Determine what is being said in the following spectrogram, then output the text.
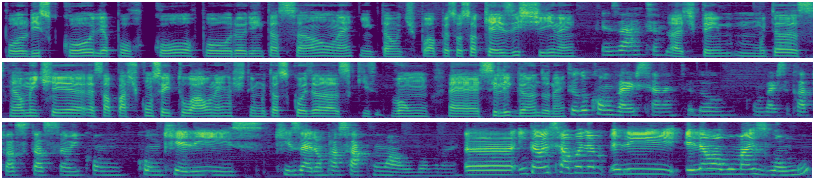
por escolha, por cor, por orientação, né? Então, tipo, a pessoa só quer existir, né? Exato. Acho que tem muitas. Realmente, essa parte conceitual, né? Acho que tem muitas coisas que vão é, se ligando, né? Tudo conversa, né? Tudo conversa com a tua situação e com, com o que eles quiseram passar com o álbum, né? Uh, então esse álbum, ele, é, ele, ele, é um álbum mais longo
